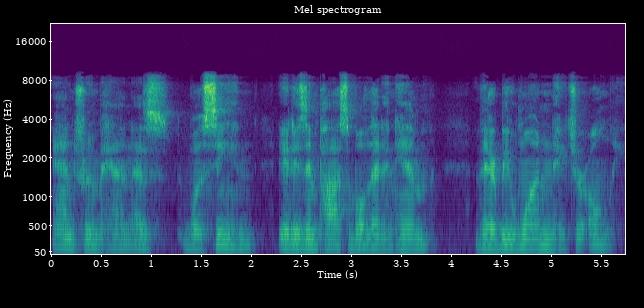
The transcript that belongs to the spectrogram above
and true man, as was seen, it is impossible that in him there be one nature only.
